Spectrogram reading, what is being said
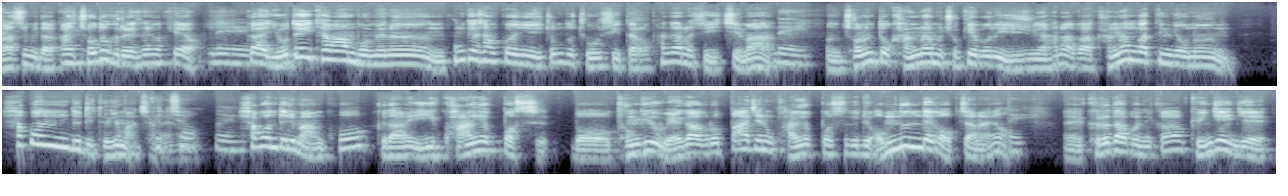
맞습니다. 아니, 저도 그렇게 생각해요. 네. 그러니까 요 데이터만 보면은 홍대 상권이 좀 더 좋을 수 있다고 판단할 수 있지만 네. 어, 저는 또 강남을 좋게 보는 이유 중에 하나가 강남 같은 경우는 학원들이 되게 많잖아요. 그렇죠. 네. 학원들이 많고 그다음에 이 광역버스 뭐 경기도 외곽으로 빠지는 광역버스들이 없는 데가 없잖아요. 네. 예, 그러다 보니까 굉장히 이제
